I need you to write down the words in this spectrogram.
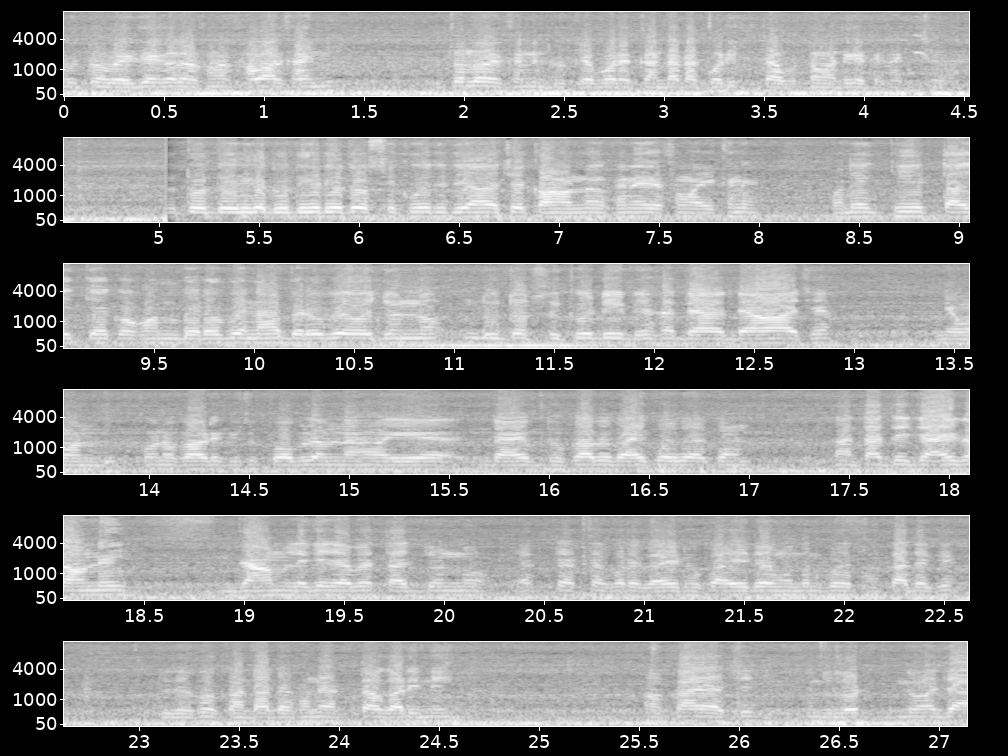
দুটো বেজে গেলো, এখনও খাবার খাইনি। চলো, এখানে ঢুকে পরে কান্ডাটা করি, তারপর তোমাদেরকে দেখাচ্ছি। তো দুদিকে দুদিকে তো সিকিউরিটি দেওয়া আছে কারণ এখানে সময় এখানে অনেক ভিড়, তাই কে কখন বেরোবে, না বেরোবে, ওই জন্য দুটো সিকিউরিটি দেখা দেওয়া আছে। যেমন কোনো কারোর কিছু প্রবলেম না হয় ড্রাইভ ঢোকাবে বাইক করবে কারণ কাঁটাতে জায়গাও নেই। জাম লেগে যাবে, তার জন্য একটা একটা করে গাড়ি ঢোকা এদের মতন করে ফাঁকা দেখে। তো দেখো কাঁটাটা এখন একটাও গাড়ি নেই। ফাঁকাই আছে, কিন্তু লোড যা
